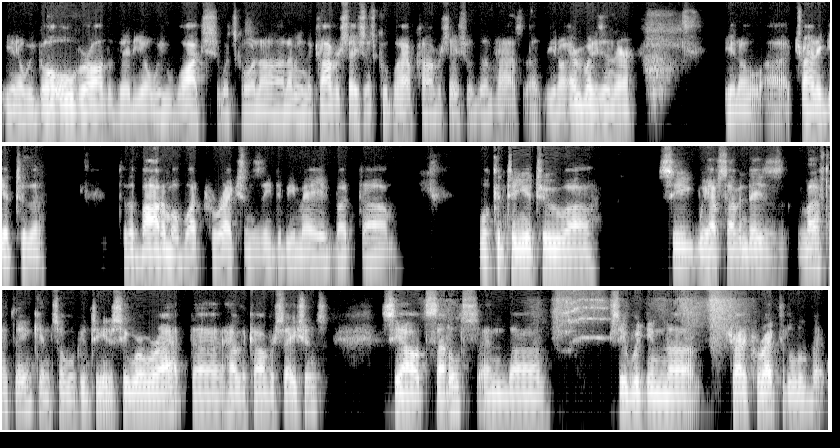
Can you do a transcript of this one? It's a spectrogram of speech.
you know, we go over all the video, we watch what's going on. I mean, the conversations Cooper have conversations with them has, uh, you know, everybody's in there, you know, uh, trying to get to the to the bottom of what corrections need to be made, but. Um, we'll continue to uh, see. We have seven days left, I think, and so we'll continue to see where we're at, uh, have the conversations, see how it settles, and uh, see if we can uh, try to correct it a little bit.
